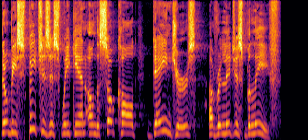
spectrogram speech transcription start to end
There will be speeches this weekend on the so called dangers of religious belief.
